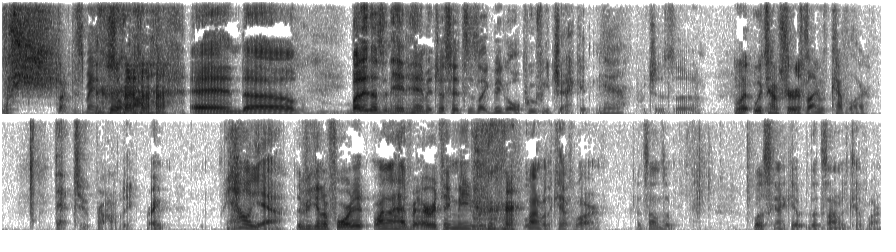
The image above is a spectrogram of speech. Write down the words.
whoosh, like this man is so hot. and uh, but it doesn't hit him. It just hits his like big old poofy jacket. Yeah. which is uh, Which I'm sure is lined with Kevlar. that too probably right. Hell yeah! If you can afford it, why not have everything made with lined with Kevlar? That sounds. A, what else can I get that's lined with Kevlar?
